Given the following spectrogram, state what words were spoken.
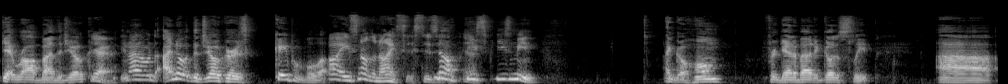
get robbed by the Joker. Yeah. You know I know what the Joker is capable of. Oh, he's not the nicest, is No, he? No, he's he's mean. I go home, forget about it, go to sleep. Uh,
